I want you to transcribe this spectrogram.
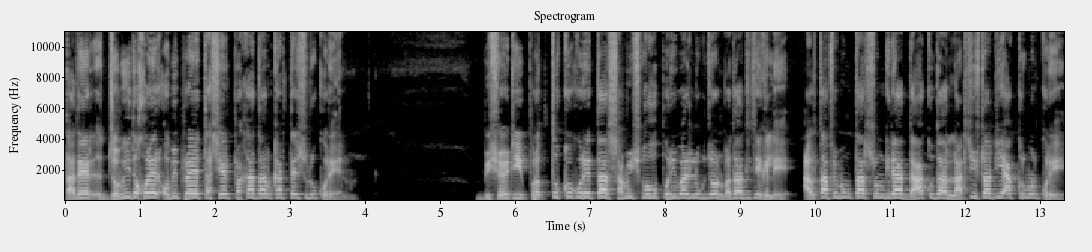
তাদের জমি দখলের অভিপ্রায়ে চাষের পাকা ধান কাটতে শুরু করেন। বিষয়টি প্রত্যক্ষ করে তার স্বামী সহ পরিবারের লোকজন বাধা দিতে গেলে আলতাফ এবং তার সঙ্গীরা দা কুদা লাঠি দিয়ে আক্রমণ করে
